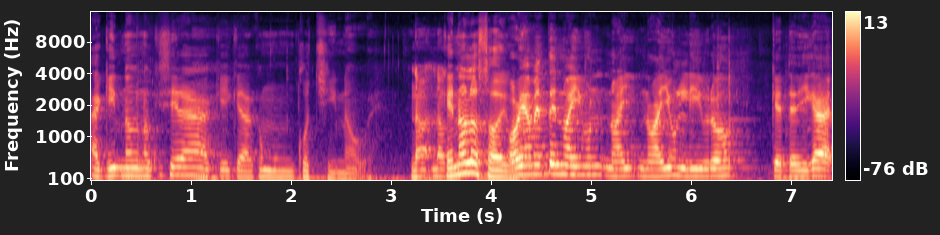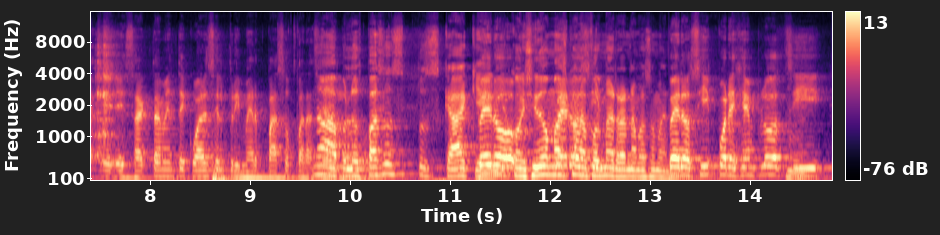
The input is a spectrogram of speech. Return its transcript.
Aquí no, no quisiera aquí quedar como un cochino, güey. No, no. Que no lo soy, güey. Obviamente no hay un no hay no hay un libro que te diga eh, exactamente cuál es el primer paso para hacerlo. No, pues los pasos, pues cada quien. Pero- Yo coincido más pero con la sí- forma de rana, más o menos. Pero sí, por ejemplo, sí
